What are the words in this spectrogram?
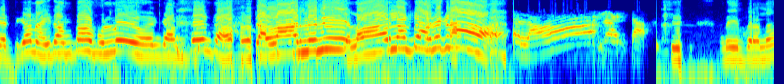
గట్టిగా నైట్ అంతా ఫుల్ ఇంకా అంతే ఇంకా. తెల్లారులని. తెల్లారులు అంట అది ఇక్కడ. అన్న ఏం పేరన్నా?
